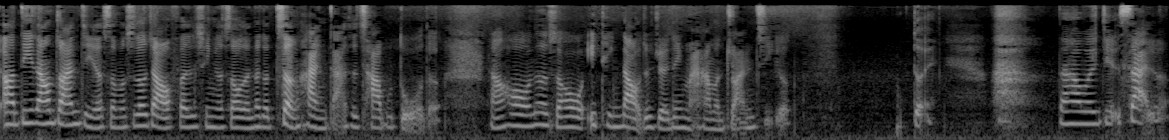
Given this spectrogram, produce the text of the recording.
啊第一张专辑的《什么事都叫我分心》的时候的那个震撼感是差不多的。然后那时候我一听到我就决定买他们专辑了。对，但他们解散了。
